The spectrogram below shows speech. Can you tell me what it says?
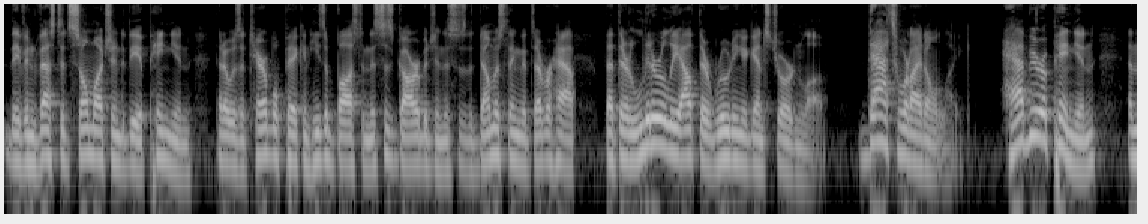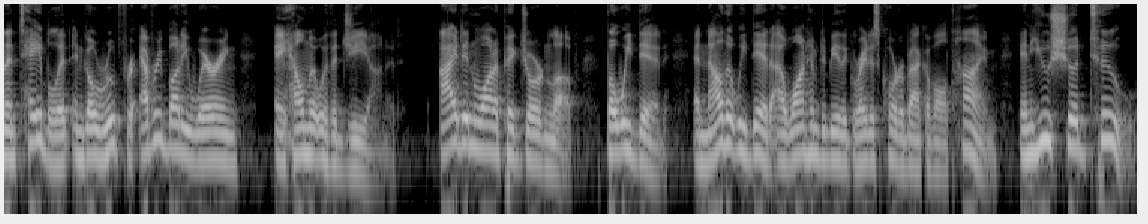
they've invested so much into the opinion that it was a terrible pick and he's a bust and this is garbage and this is the dumbest thing that's ever happened that they're literally out there rooting against Jordan Love. That's what I don't like. Have your opinion and then table it and go root for everybody wearing a helmet with a G on it. I didn't want to pick Jordan Love, but we did. And now that we did, I want him to be the greatest quarterback of all time. And you should too.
